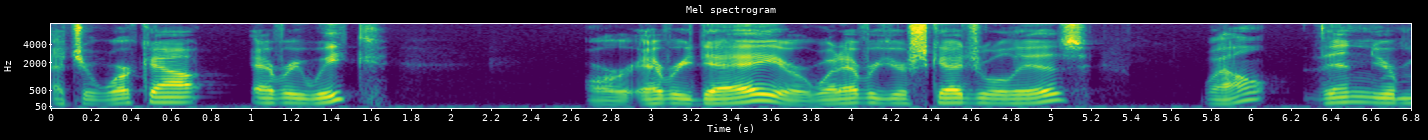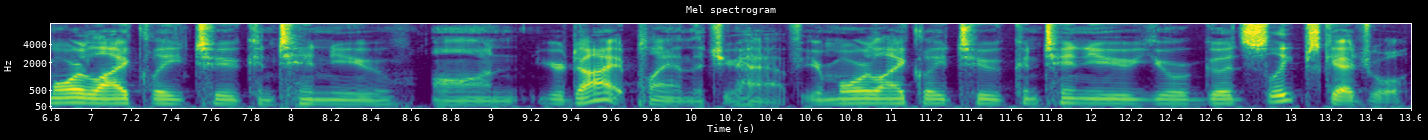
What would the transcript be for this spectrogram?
at your workout every week or every day or whatever your schedule is, well, then you're more likely to continue on your diet plan that you have. You're more likely to continue your good sleep schedule.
